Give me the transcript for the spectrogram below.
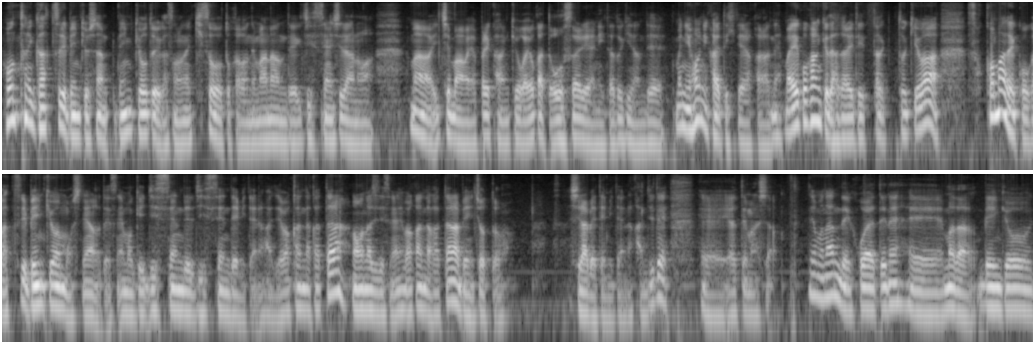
本当にがっつり勉強した、勉強というかそのね、基礎とかをね、学んで実践してたのは、まあ一番はやっぱり環境が良かったオーストラリアにいた時なんで、まあ日本に帰ってきてたからね、まあ英語環境で働いていた時は、そこまでこうがっつり勉強はもうしてなかったですね。もう実践で実践でみたいな感じで分かんなかったら、まあ同じですね。分かんなかったら、ちょっと調べてみたいな感じで、えー、やってました。でもなんでこうやってね、えー、まだ勉強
